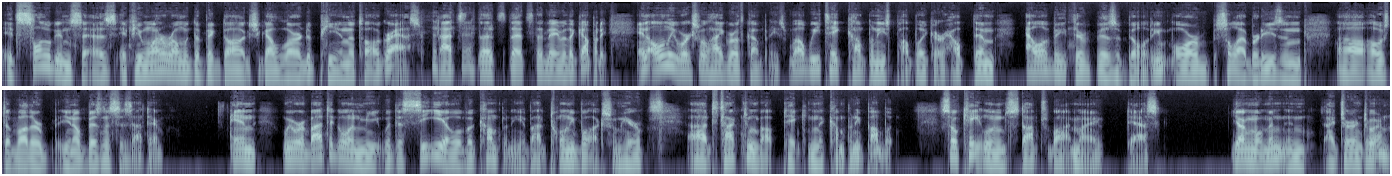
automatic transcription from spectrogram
Its slogan says, "If you want to run with the big dogs, you got to learn to pee in the tall grass." That's that's that's the name of the company, and only works with high growth companies. Well, we take companies public or help them elevate their visibility, or celebrities and a host of other you know businesses out there. And we were about to go and meet with the CEO of a company about 20 blocks from here uh, to talk to him about taking the company public. So Caitlin stops by my desk, young woman, and I turn to her.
